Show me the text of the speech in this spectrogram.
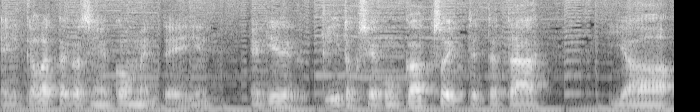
Eli laittakaa siihen kommentteihin. Ja kiitoksia kun katsoitte tätä ja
